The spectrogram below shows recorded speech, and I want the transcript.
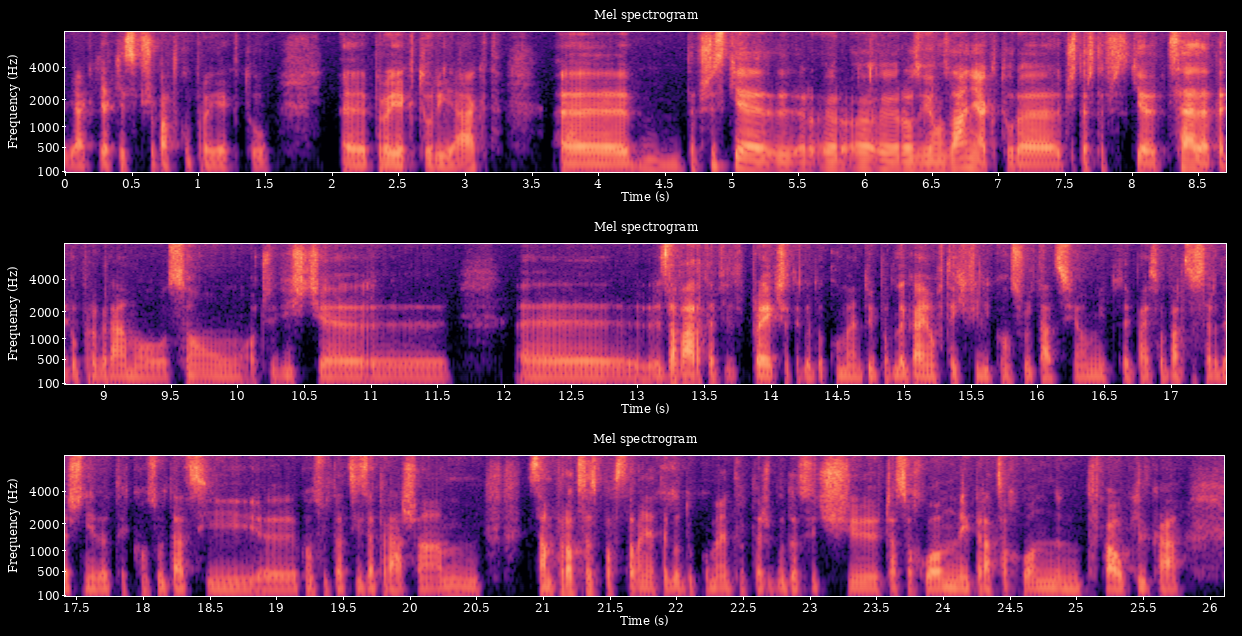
jak, jak jest w przypadku projektu, projektu React. E, te wszystkie rozwiązania, które, czy też te wszystkie cele tego programu są oczywiście e, e, zawarte w projekcie tego dokumentu i podlegają w tej chwili konsultacjom i tutaj Państwa bardzo serdecznie do tych konsultacji, konsultacji zapraszam. Sam proces powstawania tego dokumentu też był dosyć czasochłonny i pracochłonny, trwał kilka E,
